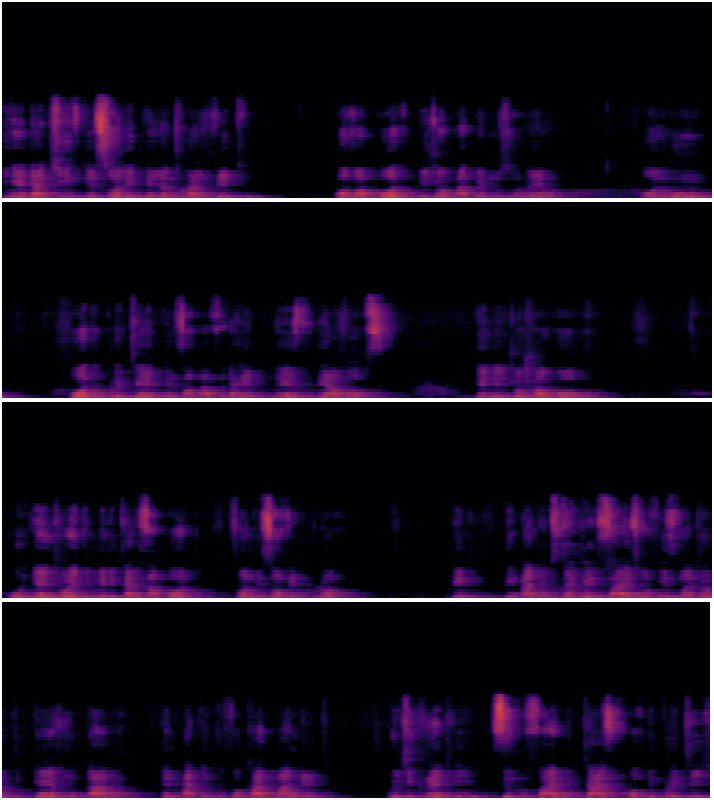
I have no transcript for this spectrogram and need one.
he had achieved a solid electoral victory over both Bishop Abel Muzorewa, on whom both Britain and South Africa had placed their hopes, and Joshua Nkomo, who enjoyed military support from the Soviet bloc. The, the unexpected size of his majority gave Mugabe an unequivocal mandate, which greatly simplified the task of the British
